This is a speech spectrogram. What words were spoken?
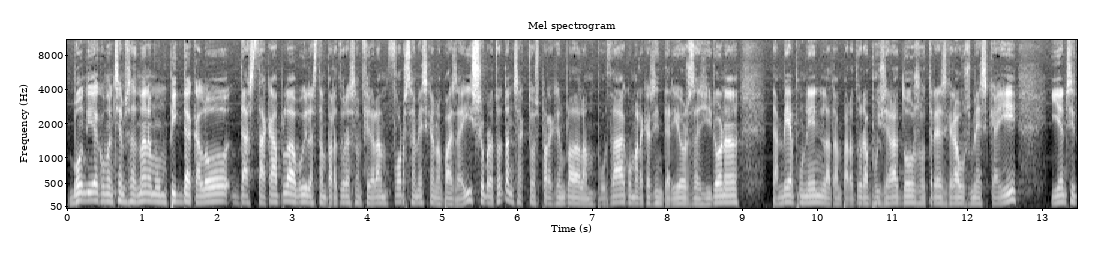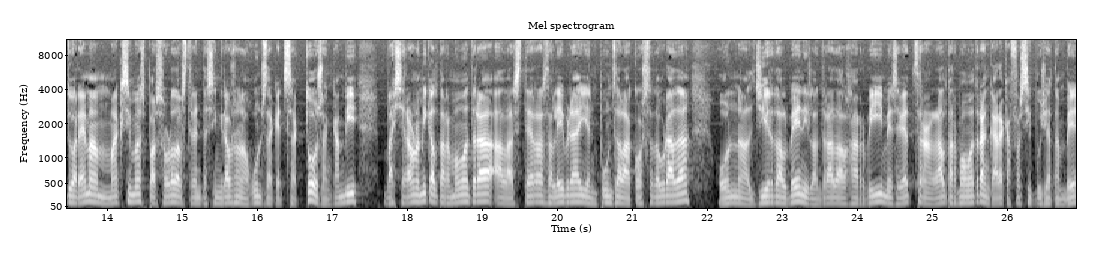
Bon dia, comencem setmana amb un pic de calor destacable. Avui les temperatures s'enfilaran força més que no pas ahir, sobretot en sectors, per exemple, de l'Empordà, comarques interiors de Girona. També a Ponent la temperatura pujarà 2 o 3 graus més que ahir i ens situarem amb màximes per sobre dels 35 graus en alguns d'aquests sectors. En canvi, baixarà una mica el termòmetre a les Terres de l'Ebre i en punts de la Costa Daurada, on el gir del vent i l'entrada del Garbí més aviat frenarà el termòmetre, encara que faci pujar també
